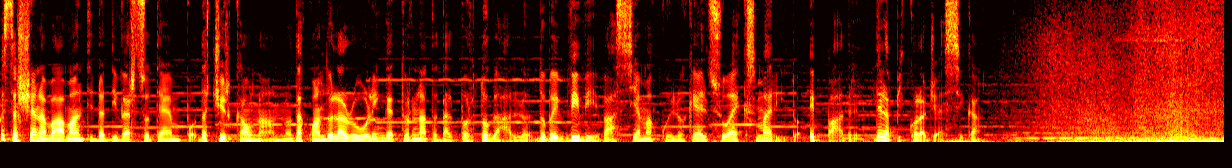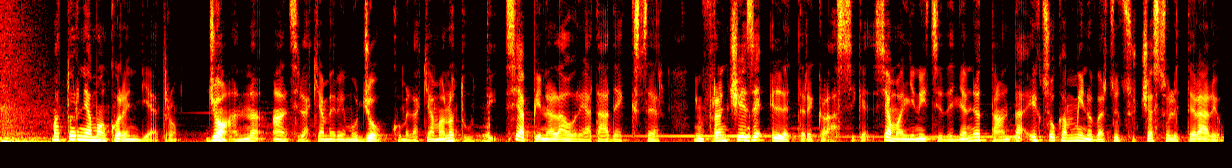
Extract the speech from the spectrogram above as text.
Questa scena va avanti da diverso tempo, da circa un anno, da quando la Rowling è tornata dal Portogallo dove viveva assieme a quello che è il suo ex marito e padre della piccola Jessica. Ma torniamo ancora indietro. Joanne, anzi la chiameremo Joe come la chiamano tutti, si è appena laureata ad Exeter, in francese e lettere classiche. Siamo agli inizi degli anni Ottanta e il suo cammino verso il successo letterario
